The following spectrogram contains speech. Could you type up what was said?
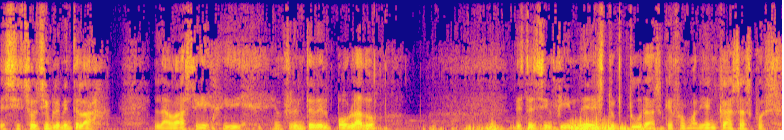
son simplemente la, la base. Y enfrente del poblado, de este sinfín de estructuras que formarían casas, pues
